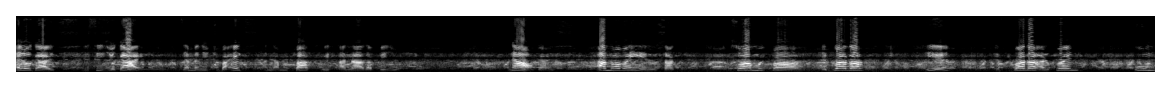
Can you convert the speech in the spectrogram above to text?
Hello guys, this is your guy, Zambian YouTuber X, and I'm back with another video. Now guys, I'm over here in Lusaka. So I'm with uh, a brother here, a brother and friend, whom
